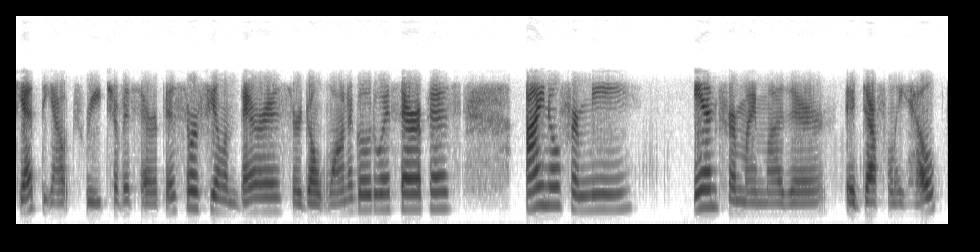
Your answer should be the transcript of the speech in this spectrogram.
get the outreach of a therapist or feel embarrassed or don't want to go to a therapist, I know for me and for my mother, it definitely helped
